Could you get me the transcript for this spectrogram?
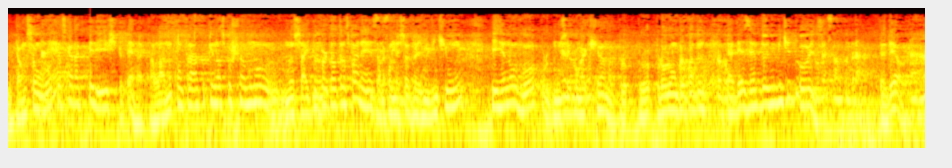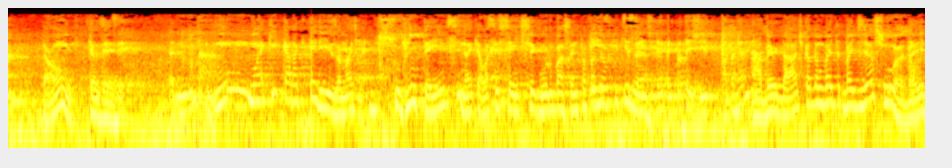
Então são outras características. É, tá lá no contrato que nós puxamos no, no site do Portal Transparência. Ela começou em 2021 e renovou, por, não sei como é que chama, pro, pro, prolongou para até dezembro de 2022. Prorrogação do contrato. Entendeu? Então, quer dizer, Não, não tá. é que caracteriza, mas subentende-se, né, que ela se sente seguro bastante para fazer o que quiser. De repente protegido. Tá. A verdade, cada um vai, vai dizer a sua. Daí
